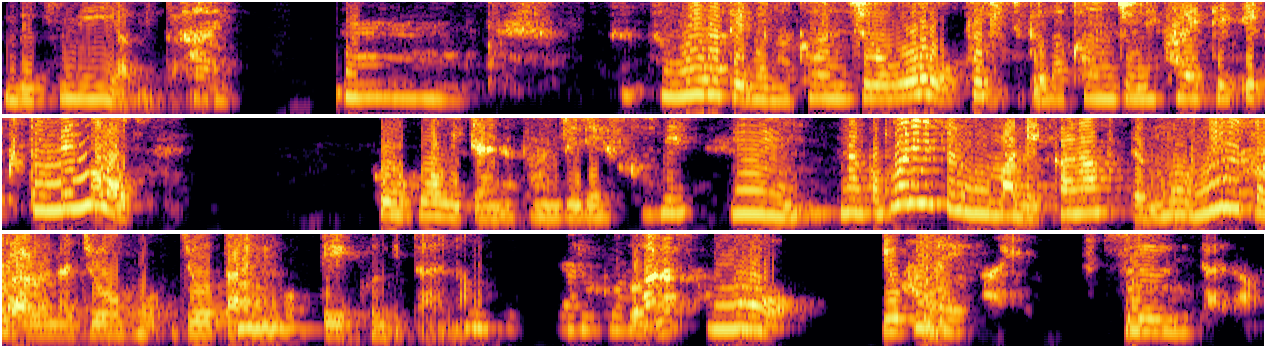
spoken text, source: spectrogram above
別にいいやみたいな。はい。うん。そのネガティブな感情をポジティブな感情に変えていくための方法みたいな感じですかね。うん。なんかポジティブまでいかなくても、ニュートラルな情報、状態に持っていくみたいな。なるほどです。悪くも良くもない。はい普通みたいな。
